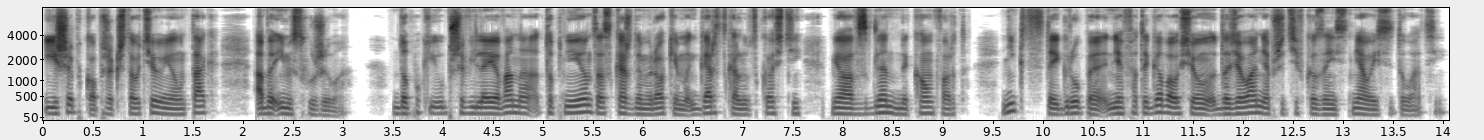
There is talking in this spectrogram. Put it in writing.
i szybko przekształciły ją tak, aby im służyła. Dopóki uprzywilejowana, topniejąca z każdym rokiem garstka ludzkości miała względny komfort, nikt z tej grupy nie fatygował się do działania przeciwko zaistniałej sytuacji.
